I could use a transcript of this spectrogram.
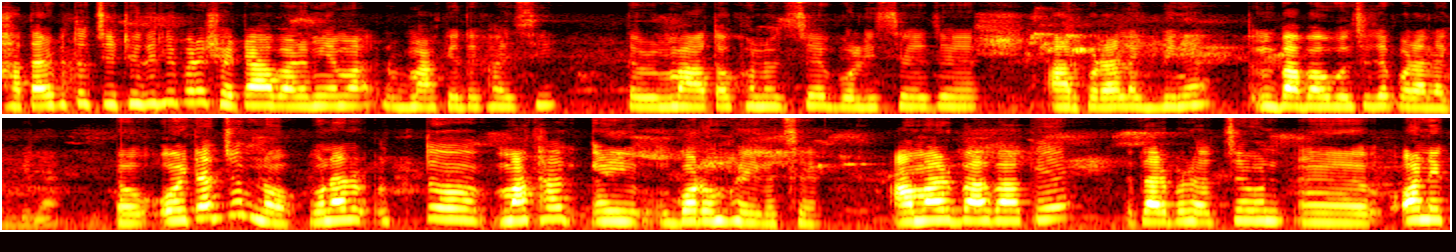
খাতার ভিতর চিঠি দিলি পরে সেটা আবার আমি আমার মাকে দেখাইছি। তারপর মা তখন হচ্ছে বলিছে যে, আর পড়া লাগবি না। বাবাও বলছে যে, পড়া লাগবি না। তো ওইটার জন্য ওনার তো মাথা এই গরম হয়ে গেছে। আমার বাবাকে তারপর হচ্ছে অনেক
